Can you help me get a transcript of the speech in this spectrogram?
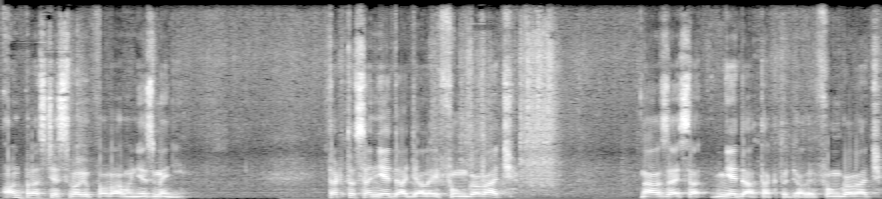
On proste svoju povahu nezmení. Takto sa nedá ďalej fungovať. Naozaj sa nedá takto ďalej fungovať.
